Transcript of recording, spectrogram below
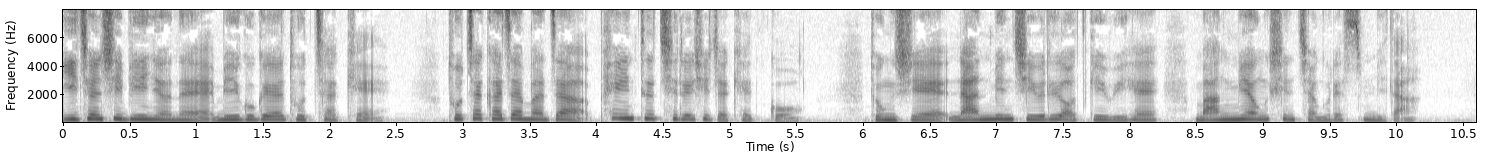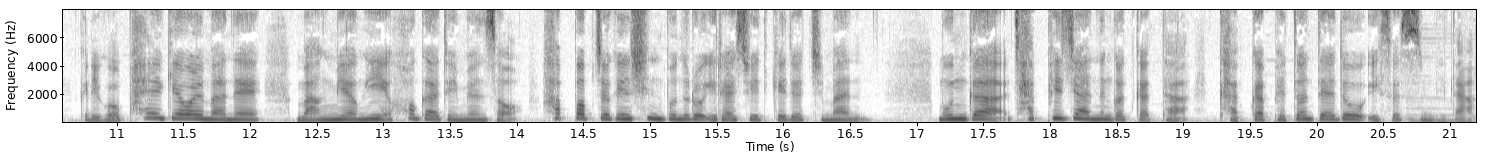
2012년에 미국에 도착해 도착하자마자 페인트 칠을 시작했고 동시에 난민 지위를 얻기 위해 망명 신청을 했습니다. 그리고 8개월 만에 망명이 허가되면서 합법적인 신분으로 일할 수 있게 됐지만 뭔가 잡히지 않는 것 같아 갑갑했던 때도 있었습니다.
